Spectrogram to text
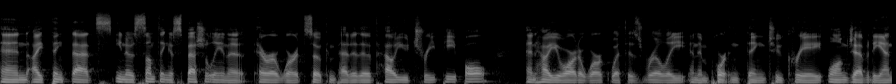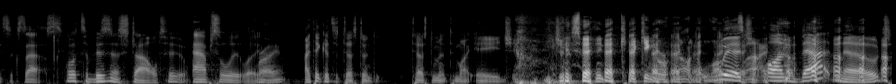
and I think that's you know something especially in an era where it's so competitive, how you treat people and how you are to work with is really an important thing to create longevity and success. Well, it's a business style too. Absolutely, Right. I think it's a testament testament to my age. Just been kicking around a long Which, time. on that note,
